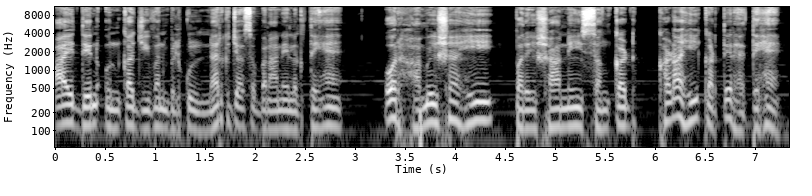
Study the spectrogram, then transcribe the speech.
आए दिन उनका जीवन बिल्कुल नर्क जैसा बनाने लगते हैं और हमेशा ही परेशानी, संकट खड़ा ही करते रहते हैं।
